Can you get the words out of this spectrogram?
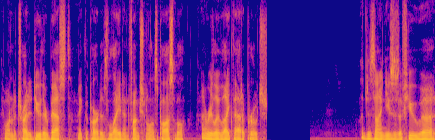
They wanted to try to do their best, make the part as light and functional as possible. And I really like that approach. The design uses a few uh,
